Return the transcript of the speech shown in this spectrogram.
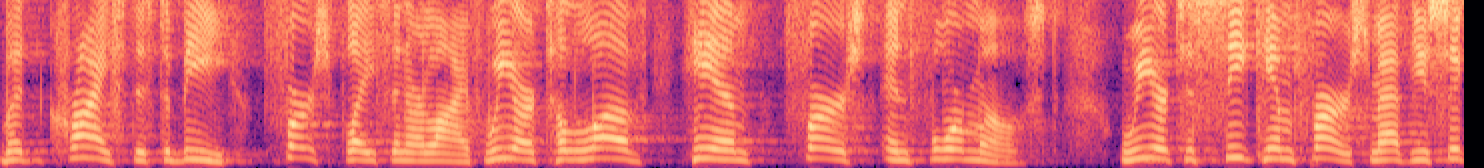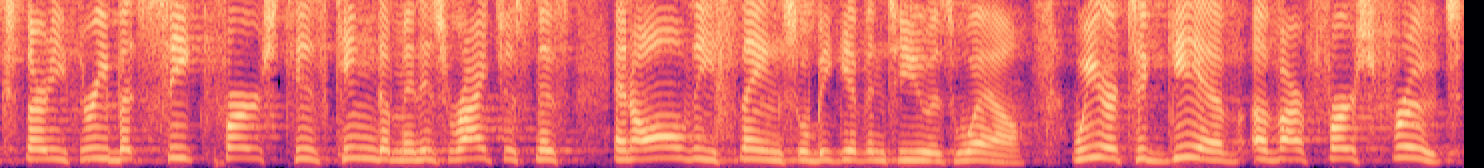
But Christ is to be first place in our life. We are to love Him first and foremost. We are to seek him first. Matthew 6:33, but seek first his kingdom and his righteousness, and all these things will be given to you as well. We are to give of our first fruits.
